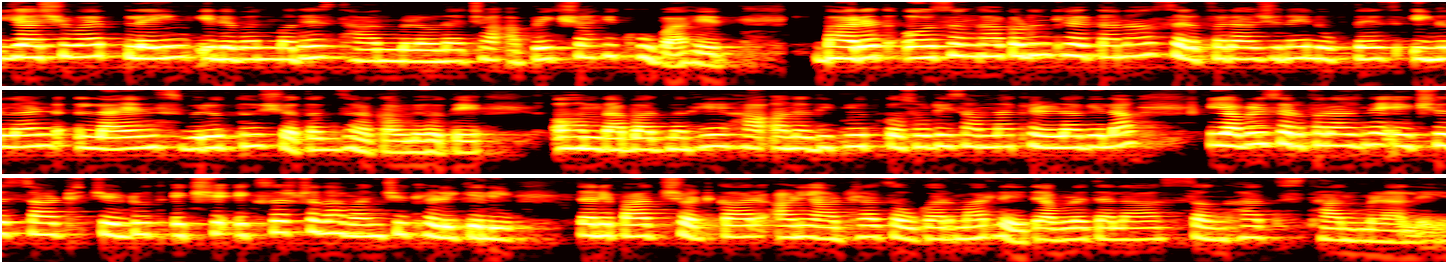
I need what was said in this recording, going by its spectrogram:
याशिवाय प्लेईंग इलेव्हनमध्ये स्थान मिळवण्याच्या अपेक्षाही खूप आहेत. भारत अ संघाकडून खेळताना सरफराजने नुकतेच इंग्लंड लायन्स विरुद्ध शतक झळकावले होते. अहमदाबादमध्ये हा अनधिकृत कसोटी सामना खेळला गेला. यावेळी सरफराजने एकशे साठ चेंडूत एकशे एकसष्ट धावांची खेळी केली. त्याने पाच षटकार आणि अठरा चौकार मारले. त्यामुळे त्याला संघात स्थान मिळाले.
